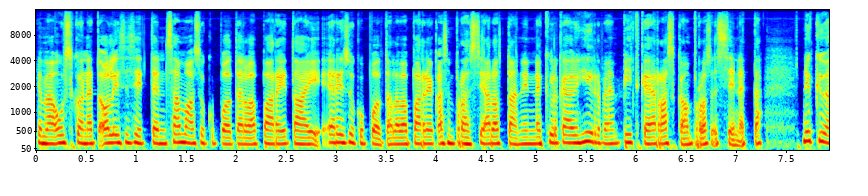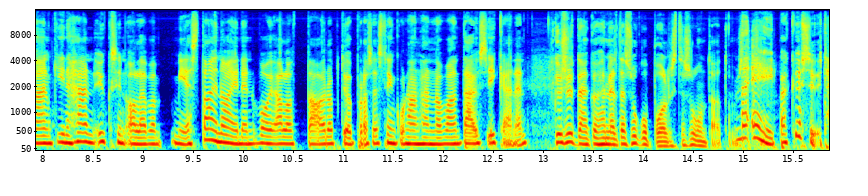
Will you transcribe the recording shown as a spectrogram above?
Ja mä uskon, että olisi sitten sama sukupuolta oleva pari tai eri sukupuolta oleva pari, joka sen prosessi adottaa, niin ne kyllä käy hirveän pitkä ja raskaan prosessin, että nykyäänkin hän yksin oleva mies tai nainen voi aloittaa adoptioprosessin, kunhan hän on vain täysikäinen. Kysytäänkö häneltä sukupuolista suuntautumista? No eipä kysytä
